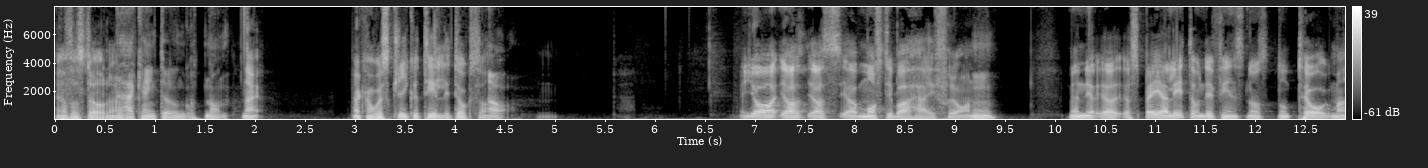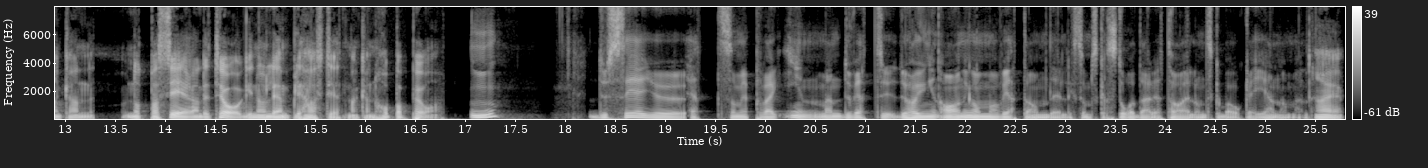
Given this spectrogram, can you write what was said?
Jag förstår det. Det här kan inte ha undgått någon. Jag kanske skriker till lite också. Ja. Jag, jag, jag, jag måste ju bara härifrån. Mm. Men jag, jag, jag spejar lite om det finns något, något tåg man kan, något passerande tåg i någon lämplig hastighet man kan hoppa på. Mm. Du ser ju ett som är på väg in, men du, vet, ju- du har ju ingen aning om att veta om det liksom ska stå där ett tag eller om det ska bara åka igenom. Eller. Nej.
